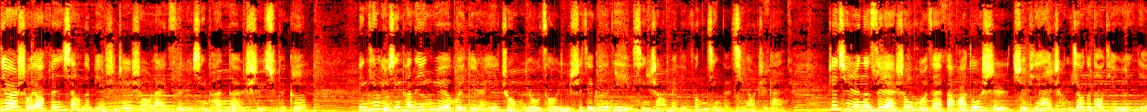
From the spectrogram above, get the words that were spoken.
第二首要分享的便是这首来自旅行团的《逝去的歌》。聆听旅行团的音乐，会给人一种游走于世界各地、欣赏美丽风景的奇妙之感。这群人呢，虽然生活在繁华都市，却偏爱城郊的稻田原野。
